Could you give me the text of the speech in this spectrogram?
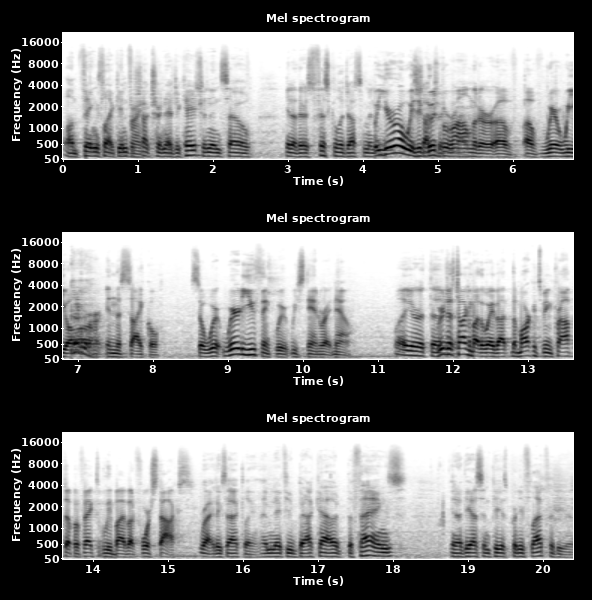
on things like infrastructure and education, and so, you know, there's fiscal adjustment. But you're always a good barometer of, of where we are in the cycle. So where, where do you think we, we stand right now? Well, you're at the. we were just talking, by the way, about the market's being propped up effectively by about four stocks. Right, exactly. I mean, if you back out the FAANGs, you know, the S&P is pretty flat for the year.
